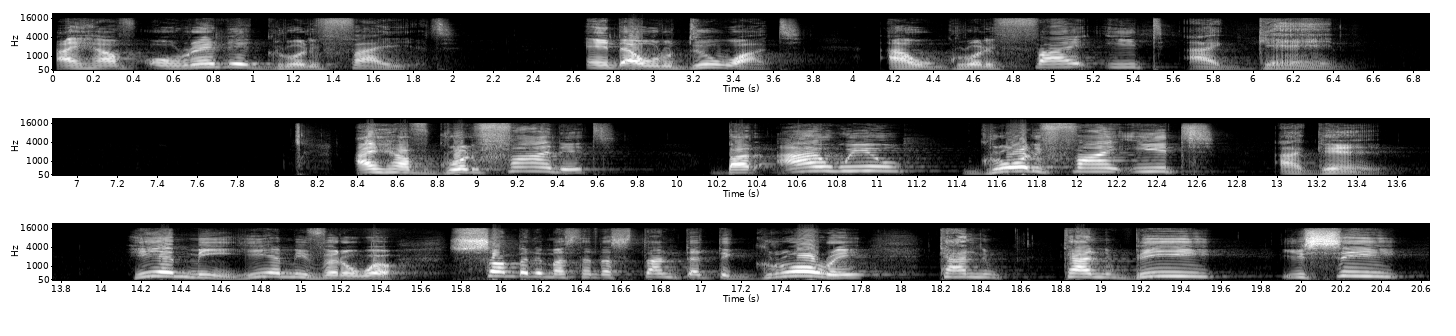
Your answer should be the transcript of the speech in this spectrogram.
I have already glorified it. And I will do what? I will glorify it again. I have glorified it, but I will glorify it again. Hear me, hear me very well. Somebody must understand that the glory can, can be, you see,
